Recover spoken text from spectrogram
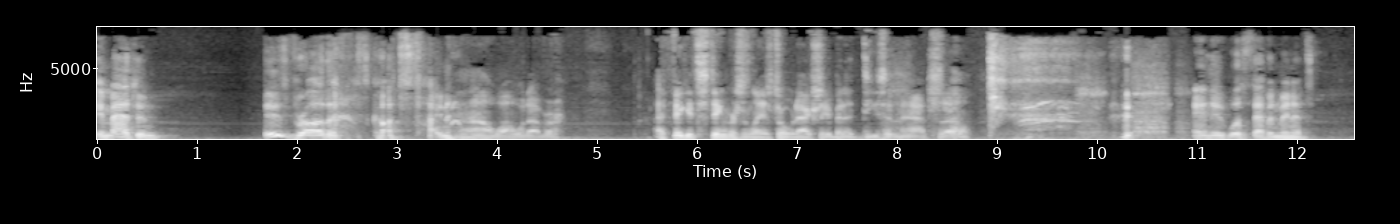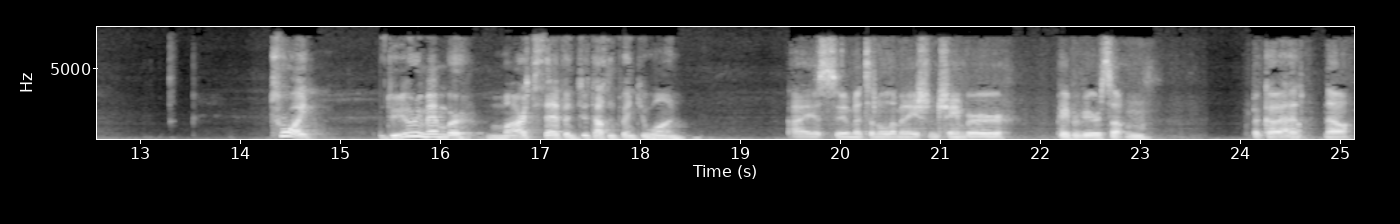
Imagine his brother Scott Steiner. Oh, well, whatever. I figured Sting versus Lance Storm would actually have been a decent match, so. and it was seven minutes. Troy, do you remember March 7, 2021? I assume it's an Elimination Chamber pay per view or something. But go ahead. No.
